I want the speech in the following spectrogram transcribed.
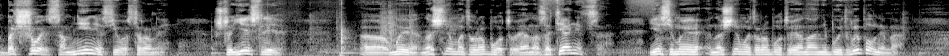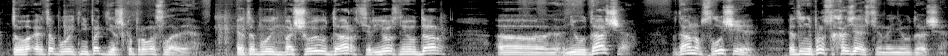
большое сомнение с его стороны, что если э, мы начнем эту работу, и она затянется – если мы начнем эту работу, и она не будет выполнена, то это будет не поддержка православия. Это будет большой удар, серьезный удар, э, неудача. В данном случае это не просто хозяйственная неудача,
